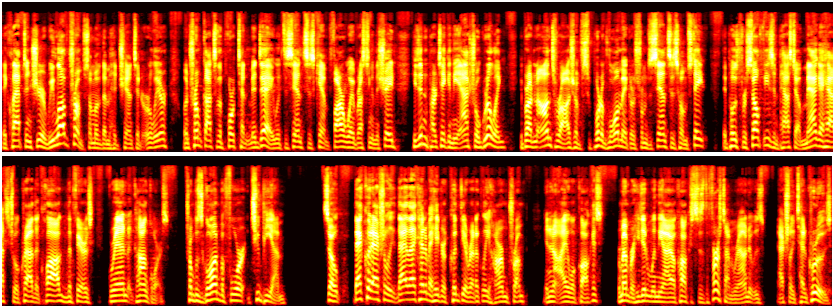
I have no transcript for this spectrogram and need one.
They clapped and cheered. We love Trump, some of them had chanted earlier. When Trump got to the pork tent midday with DeSantis' camp far away resting in the shade, he didn't partake in the actual grilling. He brought an entourage of supportive lawmakers from DeSantis' home state. They posed for selfies and passed out MAGA hats to a crowd that clogged the fair's grand concourse. Trump was gone before 2 p.m. So that could actually, that, that kind of behavior could theoretically harm Trump in an Iowa caucus. Remember, he didn't win the Iowa caucuses the first time around. It was actually Ted Cruz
